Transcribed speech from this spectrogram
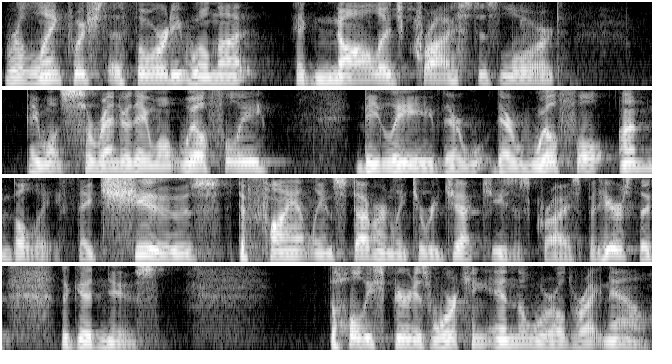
relinquish authority, will not acknowledge Christ as Lord. They won't surrender, they won't willfully believe their, their willful unbelief. They choose defiantly and stubbornly to reject Jesus Christ. But here's the, the good news the Holy Spirit is working in the world right now.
